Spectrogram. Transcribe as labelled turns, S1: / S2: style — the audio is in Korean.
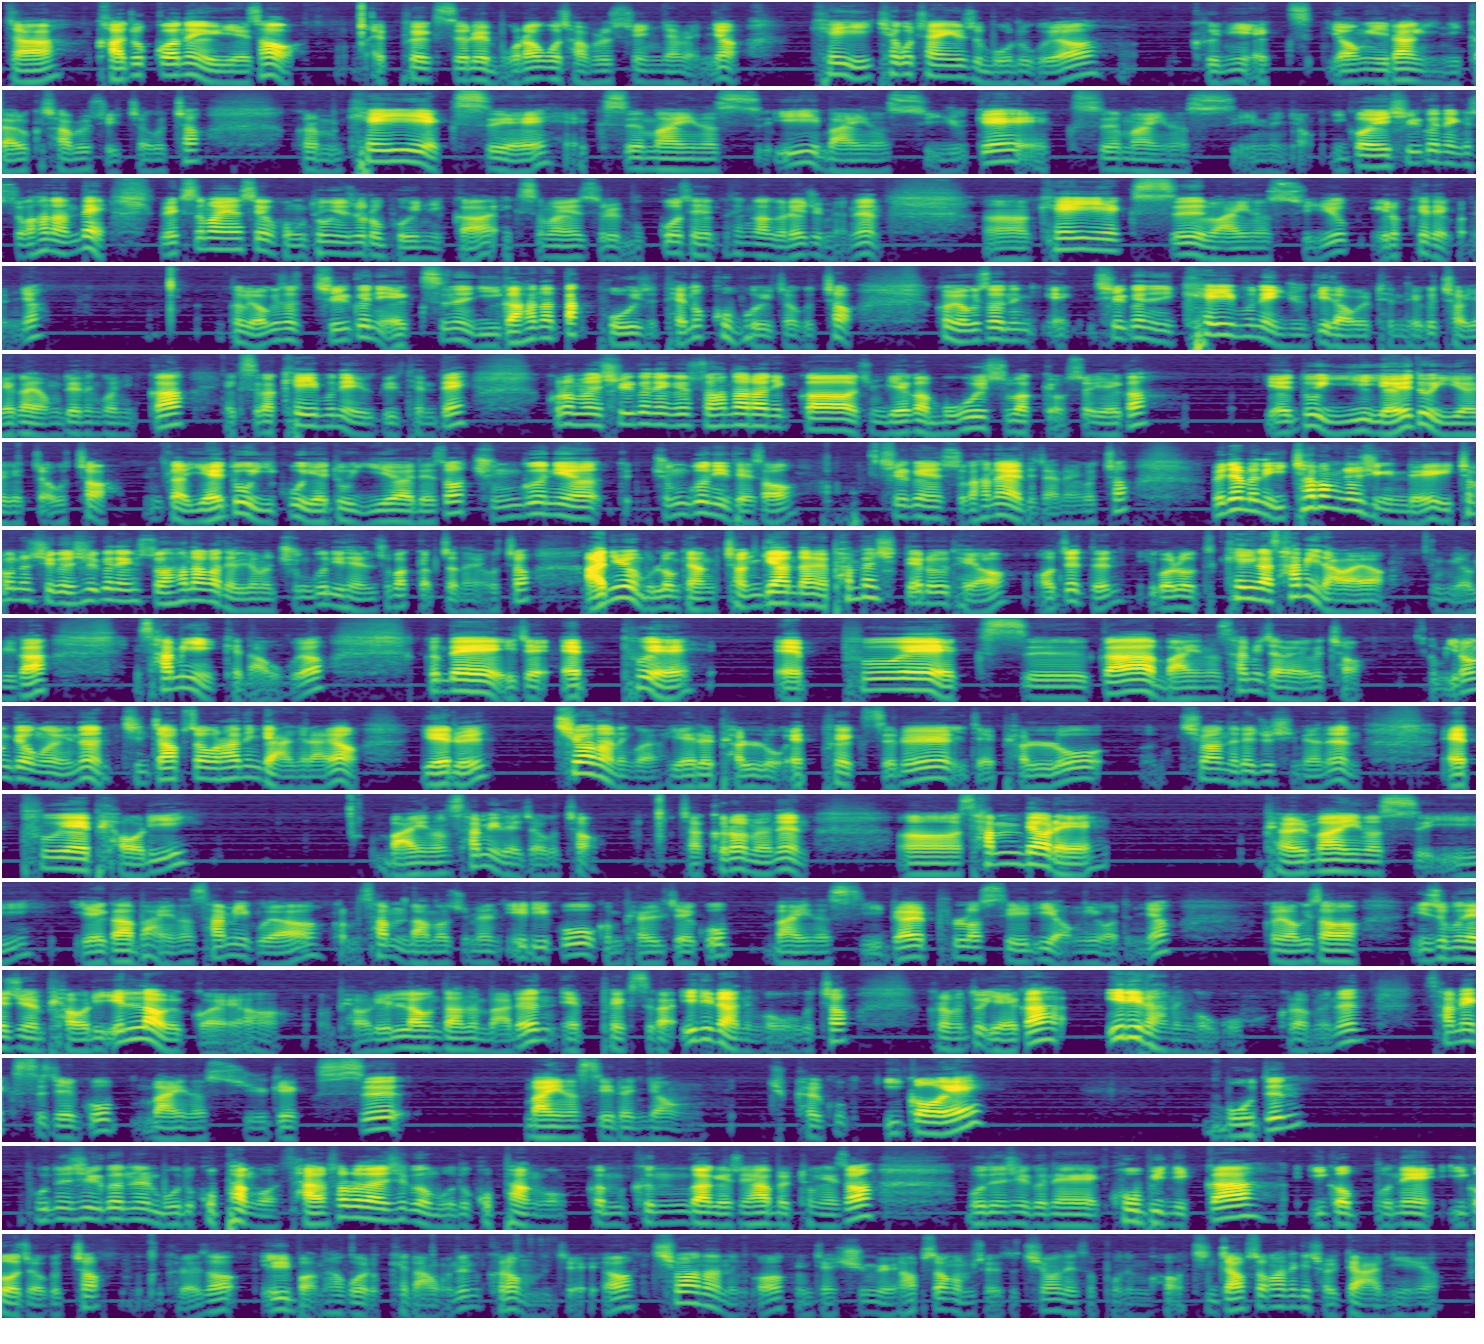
S1: 자, 가족권에 의해서 fx를 뭐라고 잡을 수 있냐면요. k 최고 차이수 모르고요. 근이 x 0이랑 2니까 이렇게 잡을 수 있죠. 그렇죠? 그럼 kx에 x 2 마이너스 6에 x 2는 0. 이거의 실근의 개수가 하나인데 x 가 공통인수로 보이니까 x 를 묶고 세- 생각을 해 주면은 어, kx 6 이렇게 되거든요. 그럼 여기서 질근이 x는 2가 하나 딱 보이죠. 대놓고 보이죠. 그쵸? 그럼 여기서는 에- 실근이 k분의 6이 나올 텐데. 그쵸? 얘가 0 되는 거니까 x가 k분의 6일 텐데. 그러면 실근의 개수 하나라니까 지금 얘가 뭐일 수밖에 없어. 얘가 얘도 2, 얘도 2여야겠죠. 그쵸? 그러니까 얘도 2고 얘도 2여야 돼서 중근이 중근이 돼서 실근의 수가 하나야 되잖아요. 그쵸? 왜냐면 2차 방정식인데 2차 방정식은 실근의 개수가 하나가 되려면 중근이 되는 수밖에 없잖아요. 그쵸? 아니면 물론 그냥 전개한 다음에 판별식 때려도 돼요. 어쨌든 이걸로 k가 3이 나와요. 그럼 여기가 3이 이렇게 나오고요. 근데 이제 f의 f의 x가 마이너스 3이잖아요. 그쵸? 그럼 이런 경우에는 진짜 합성을 하는 게 아니라요. 얘를 치환하는 거예요. 얘를 별로 fx를 이제 별로 치환을 해주시면은 f의 별이 마이너스 3이 되죠. 그쵸? 자 그러면은 어 3별에 별 마이너스 2 얘가 마이너스 3이고요. 그럼 3 나눠주면 1이고 그럼 별 제곱 마이너스 2별 플러스 1이 0이거든요. 그럼 여기서 미수분해주면 별이 1 나올 거예요. 별이 1 나온다는 말은 fx가 1이라는 거고 그쵸? 그러면 또 얘가 1이라는 거고 그러면은 3x 제곱 마이너스 6x 마이너스 1은 0 결국 이거에 모든 모든 실근을 모두 곱한 거다 서로 다른 실근 모두 곱한 거. 그럼 계수의 합을 통해서 모든 실근의 곱이니까 이것분의 이거죠. 그쵸? 그래서 1번 하고 이렇게 나오는 그런 문제예요. 치환하는 거. 굉장히 중요해요. 합성함수에서 치환해서 보는 거. 진짜 합성하는 게 절대 아니에요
